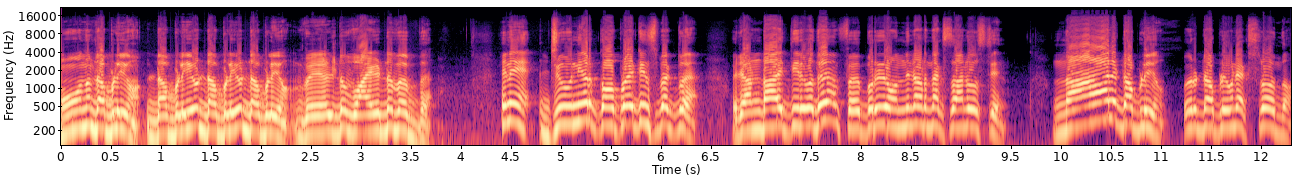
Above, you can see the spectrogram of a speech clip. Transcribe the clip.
മൂന്ന് W W W W world wide web ഇനി ജൂനിയർ കോർപ്പറേറ്റ് ഇൻസ്പെക്ടർ രണ്ടായിരത്തി ഇരുപത് ഫെബ്രുവരി ഒന്നിന് നടന്ന എക്സാം ക്വസ്റ്റ്യൻ നാല് ഡബ്ല്യു ഒരു ഡബ്ല്യു കൂടെ എക്സ്ട്രാ വന്നു.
